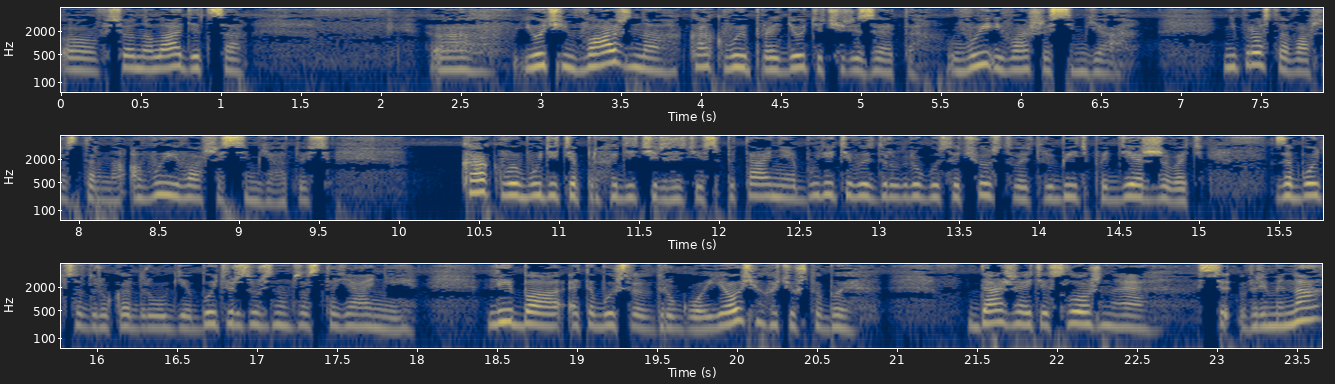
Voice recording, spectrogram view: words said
э, все наладится. Э, и очень важно, как вы пройдете через это. Вы и ваша семья не просто ваша страна, а вы и ваша семья. То есть как вы будете проходить через эти испытания, будете вы друг другу сочувствовать, любить, поддерживать, заботиться друг о друге, быть в ресурсном состоянии, либо это будет что-то другое. Я очень хочу, чтобы даже эти сложные времена,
